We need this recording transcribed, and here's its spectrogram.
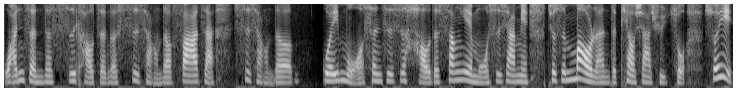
完整的思考整个市场的发展、市场的规模，甚至是好的商业模式下面，就是贸然的跳下去做。所以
